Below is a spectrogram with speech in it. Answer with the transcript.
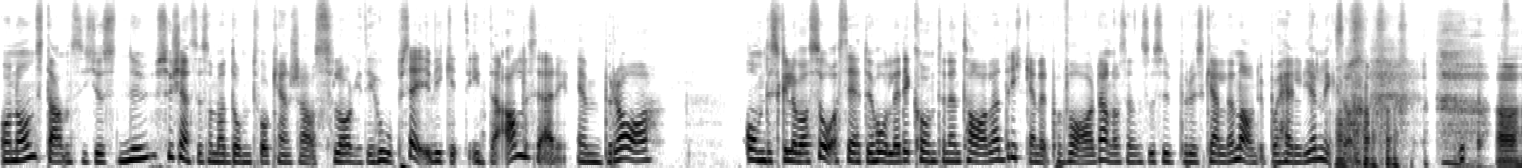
Och någonstans just nu så känns det som att de två kanske har slagit ihop sig, vilket inte alls är en bra om det skulle vara så, säg att du håller det kontinentala drickandet på vardagen och sen så super du skallen av det på helgen liksom. Ja,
